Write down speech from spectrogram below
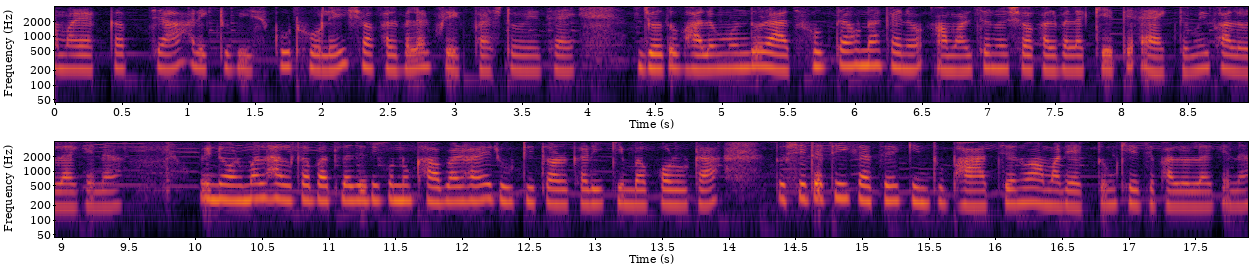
আমার এক কাপ চা আর একটু বিস্কুট হলেই সকালবেলার ব্রেকফাস্ট হয়ে যায়। যত ভালো মন্দ রাজভোগ দাও না কেন, আমার জন্য সকালবেলা খেতে একদমই ভালো লাগে না। ওই নর্মাল হালকা পাতলা যদি কোনো খাবার হয়, রুটি, তরকারি কিংবা পরোটা, তো সেটা ঠিক আছে, কিন্তু ভাত যেন আমার একদম খেতে ভালো লাগে না।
